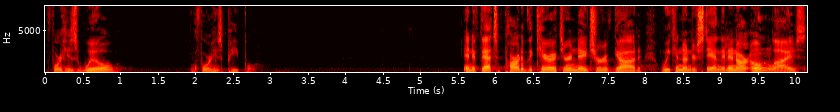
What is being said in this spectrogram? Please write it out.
for his will, and for his people. And if that's part of the character and nature of God, we can understand that in our own lives,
